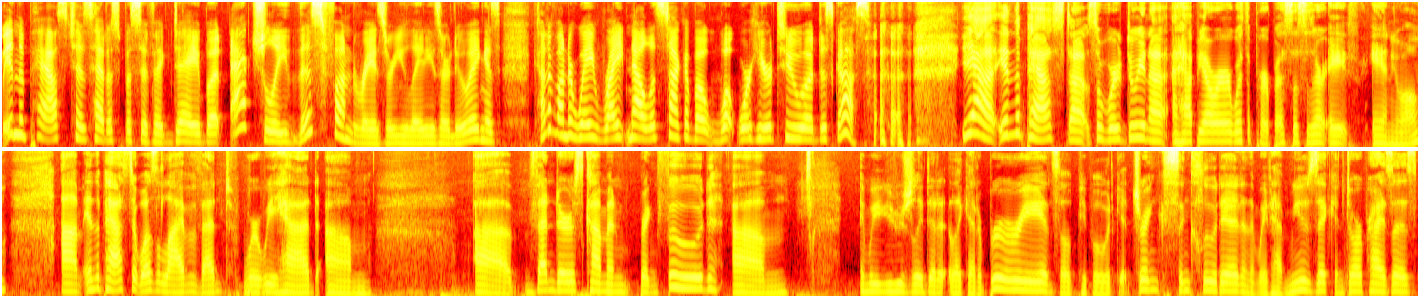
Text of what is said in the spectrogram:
in the past has had a specific day, but actually, this fundraiser you ladies are doing is kind of underway right now. Let's talk about what we're here to uh, discuss. yeah, in the past, uh, so we're doing a, a, happy hour with a purpose. This is our eighth annual. Um, in the past, it was a live event where we had um, uh, vendors come and bring food. Um, and we usually did it like at a brewery, and so people would get drinks included, and then we'd have music and door prizes.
